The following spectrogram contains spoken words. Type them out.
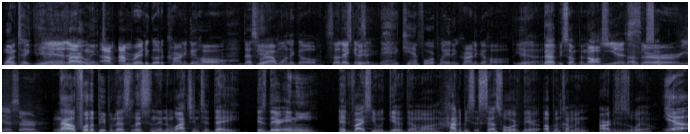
want to take you and, your violin. I'm, I'm, ready to go to Carnegie Hall. That's where. I want to go. So oh, they can big. say, man, Ken Ford played in Carnegie Hall. Yeah, yeah that'd be something awesome. Yes, that'd sir. Yes, sir. Now, for the people that's listening and watching today, is there any advice you would give them on how to be successful if they're up and coming artists as well? Yeah,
